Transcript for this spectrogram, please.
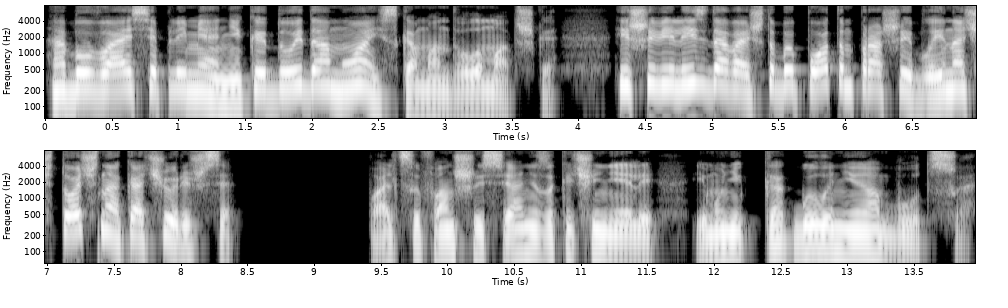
«Обувайся, племянник, и дуй домой», — скомандовала матушка. «И шевелись давай, чтобы потом прошибло, иначе точно окочуришься». Пальцы Фан Шисяня закоченели, ему никак было не обуться.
